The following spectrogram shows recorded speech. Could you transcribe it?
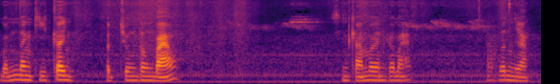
bấm đăng ký kênh bật chuông thông báo. Xin cảm ơn các bạn rất nhiều.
